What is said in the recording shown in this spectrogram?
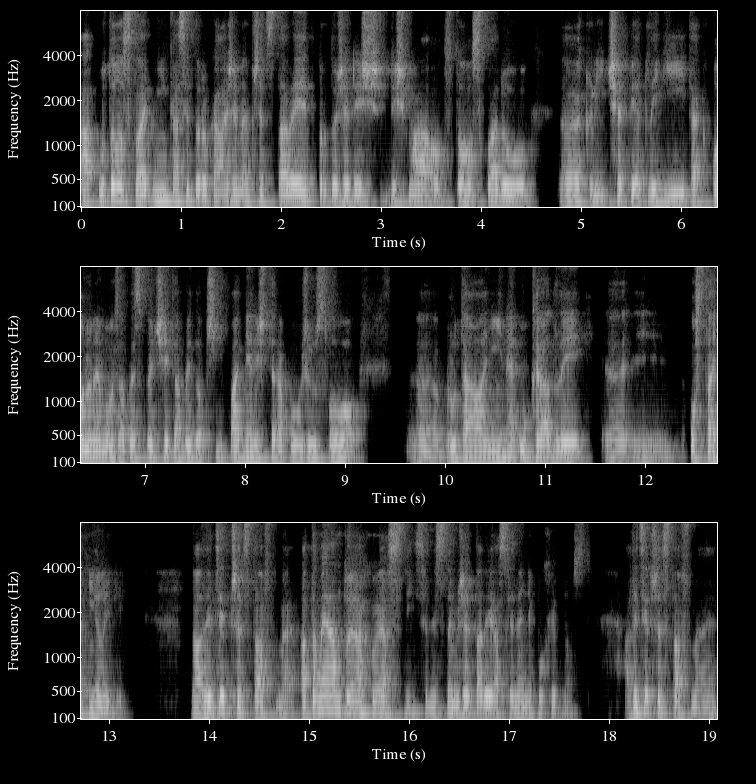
A u toho skladníka si to dokážeme představit, protože když, když má od toho skladu e, klíče pět lidí, tak on nemohl zabezpečit, aby to případně, když teda použiju slovo e, brutální, neukradli e, ostatní lidi. No a teď si představme, a tam je nám to jako jasný, si myslím, že tady asi není pochybnost. A teď si představme,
